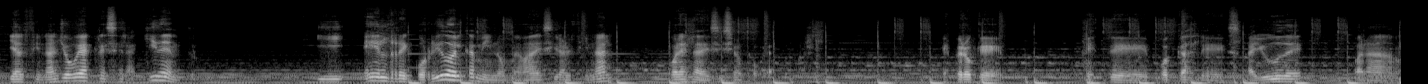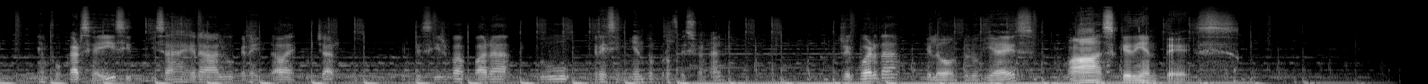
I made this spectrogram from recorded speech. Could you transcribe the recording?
Y al final yo voy a crecer aquí dentro. Y el recorrido del camino me va a decir al final cuál es la decisión que voy a tomar. Espero que este podcast les ayude para enfocarse ahí, si quizás era algo que necesitaba escuchar, que te sirva para tu crecimiento profesional. Recuerda que la odontología es más que dientes.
